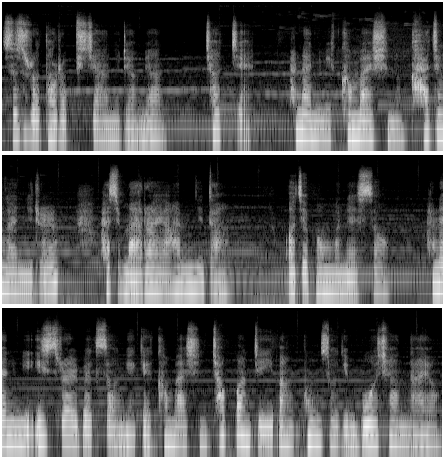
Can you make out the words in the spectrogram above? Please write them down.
스스로 더럽히지 않으려면 첫째 하나님이 금하시는 가증한 일을 하지 말아야 합니다. 어제 본문에서 하나님이 이스라엘 백성에게 금하신 첫 번째 이방 풍속이 무엇이었나요?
